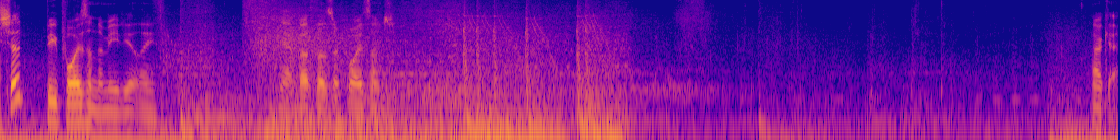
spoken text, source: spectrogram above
It should be poisoned immediately. Yeah, both those are poisoned. Okay.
